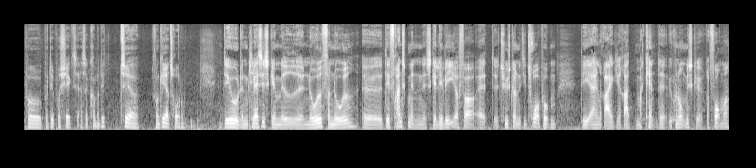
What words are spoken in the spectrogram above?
på, på det projekt? Altså kommer det til at fungere, tror du? Det er jo den klassiske med øh, noget for noget. Øh, det franskmændene skal levere for, at øh, tyskerne de tror på dem, det er en række ret markante økonomiske reformer,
